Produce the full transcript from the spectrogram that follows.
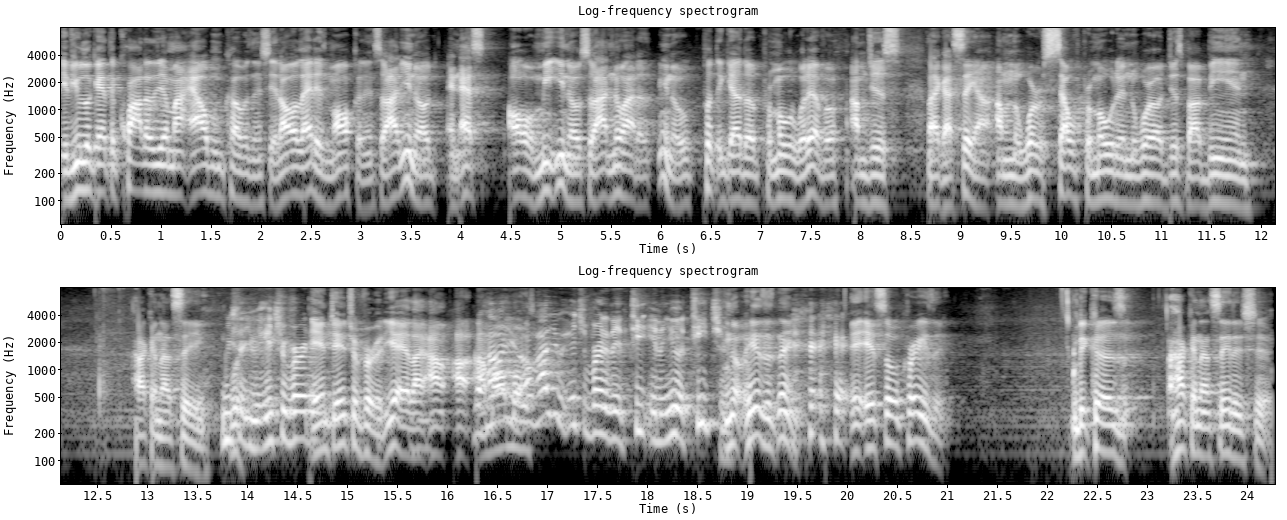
if you look at the quality of my album covers and shit, all that is marketing. So I, you know, and that's all me, you know. So I know how to, you know, put together, promote, whatever. I'm just, like I say, I- I'm the worst self promoter in the world just by being, how can I say, You say you introverted? Int- introverted. Yeah, like I, I, but I'm how, almost. you, how you introverted and, te- and you're a teacher? No, here's the thing. It- it's so crazy. Because how can I say this shit?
